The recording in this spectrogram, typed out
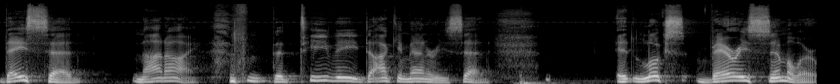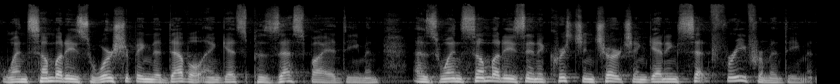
they said, not I, the TV documentary said, it looks very similar when somebody's worshiping the devil and gets possessed by a demon as when somebody's in a Christian church and getting set free from a demon.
